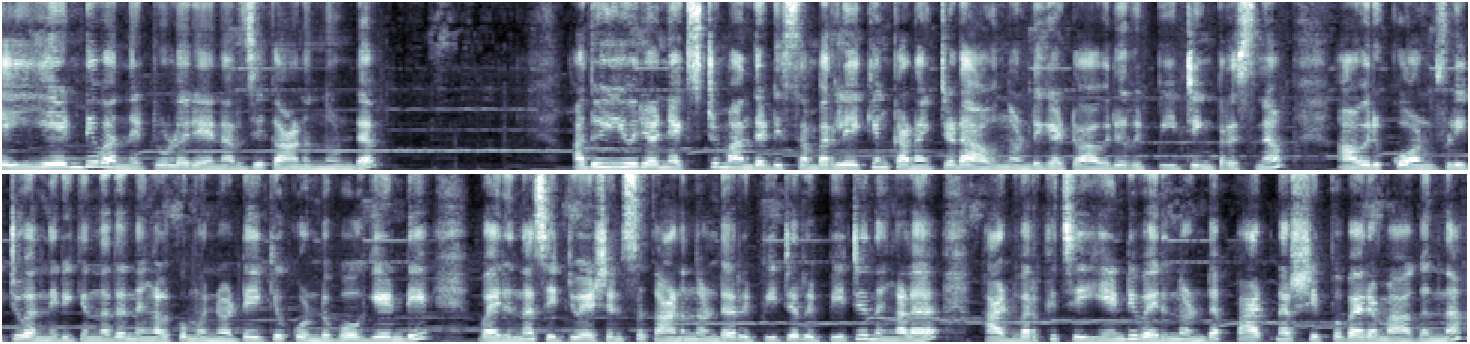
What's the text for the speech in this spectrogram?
ചെയ്യേണ്ടി വന്നിട്ടുള്ളൊരു എനർജി കാണുന്നുണ്ട്. അത് ഈ ഒരു നെക്സ്റ്റ് മന്ത് ഡിസംബറിലേക്കും കണക്റ്റഡ് ആവുന്നുണ്ട് കേട്ടോ. ആ ഒരു റിപ്പീറ്റിംഗ് പ്രശ്നം ആ ഒരു കോൺഫ്ലിക്റ്റ് വന്നിരിക്കുന്നത് നിങ്ങൾക്ക് മുന്നോട്ടേക്ക് കൊണ്ടുപോകേണ്ടി വരുന്ന സിറ്റുവേഷൻസ് കാണുന്നുണ്ട്. റിപ്പീറ്റ് റിപ്പീറ്റ് നിങ്ങൾ ഹാർഡ് വർക്ക് ചെയ്യേണ്ടി വരുന്നുണ്ട്. പാർട്ട്ണർഷിപ്പ് പരമാകുന്ന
